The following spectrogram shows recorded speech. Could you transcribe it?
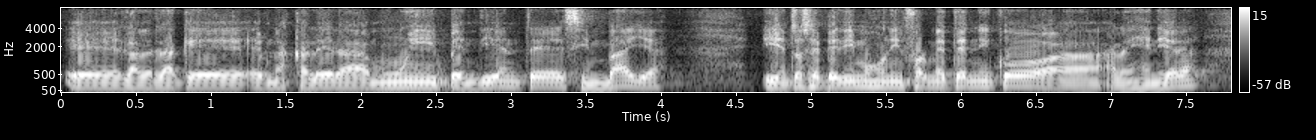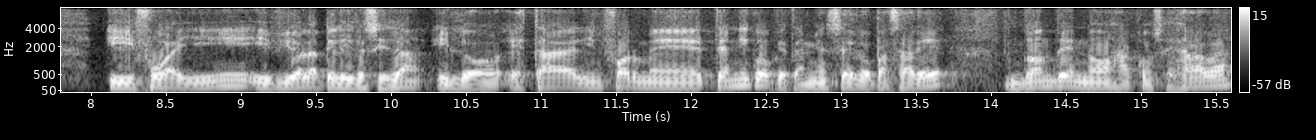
Eh, la verdad que era una escalera muy pendiente, sin vallas, y entonces pedimos un informe técnico a, la ingeniera y fue allí y vio la peligrosidad. Y lo, está el informe técnico, que también se lo pasaré, donde nos aconsejaba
